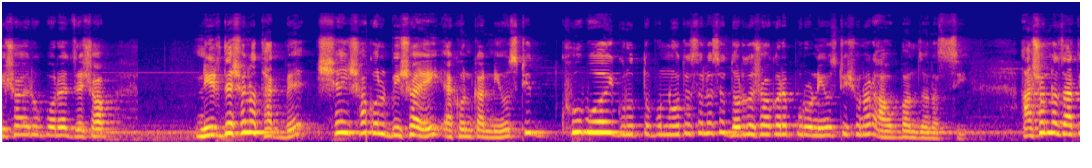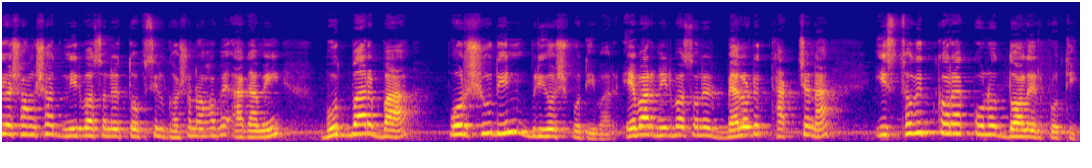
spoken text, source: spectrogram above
বিষয়ের উপরে যেসব নির্দেশনা থাকবে, সেই সকল বিষয়েই এখনকার নিউজটি খুবই গুরুত্বপূর্ণ হতে চলেছে। ধৈর্য সহকারে পুরো নিউজটি শোনার আহ্বান জানাচ্ছি। আসন্ন জাতীয় সংসদ নির্বাচনের তফসিল ঘোষণা হবে আগামী বুধবার বা পরশুদিন বৃহস্পতিবার। এবার নির্বাচনের ব্যালটে থাকছে না স্থগিত করা কোনো দলের প্রতীক।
